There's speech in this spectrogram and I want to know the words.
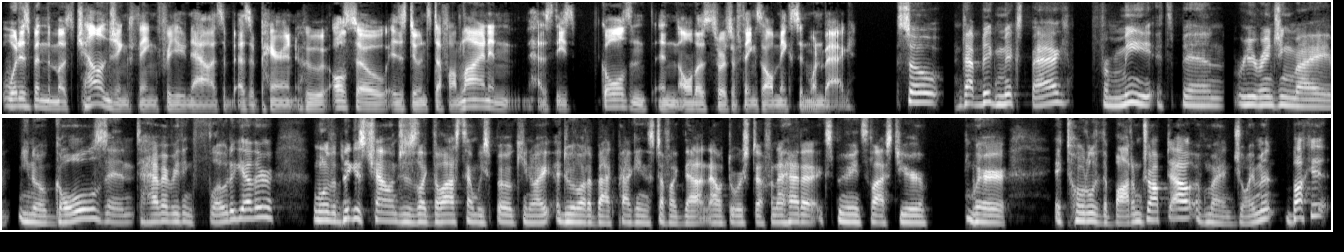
What has been the most challenging thing for you now as a, as a parent who also is doing stuff online and has these goals and, and all those sorts of things all mixed in one bag? So that big mixed bag for me, it's been rearranging my you know goals and to have everything flow together. One of the biggest challenges, like the last time we spoke, you know, I, I do a lot of backpacking and stuff like that and outdoor stuff, and I had an experience last year where it totally the bottom dropped out of my enjoyment bucket.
